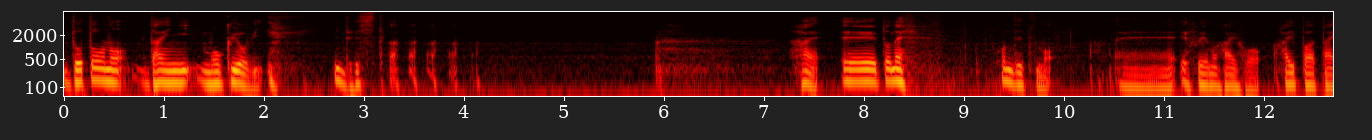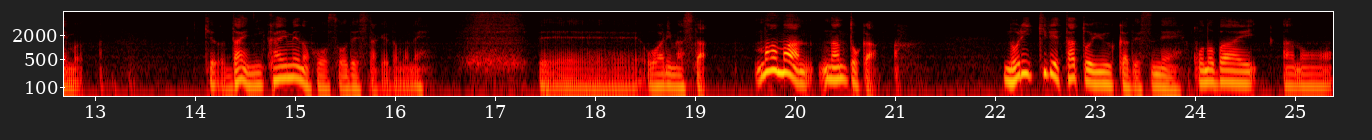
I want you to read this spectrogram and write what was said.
ー、怒涛の第2木曜日 でした。はい。えーとね本日も、えー、FM ハイフォーハイパータイム。けど第2回目の放送でしたけどもね。えー、終わりました。まあまあなんとか乗り切れたというかですねこの場合あの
